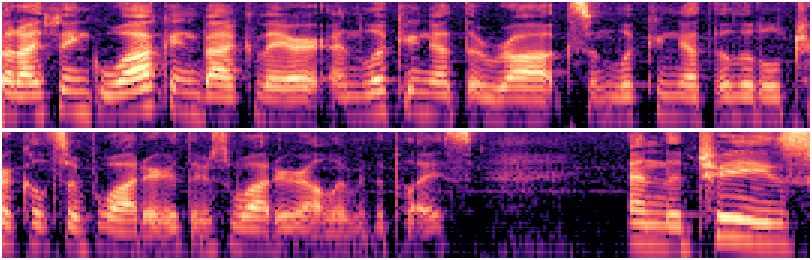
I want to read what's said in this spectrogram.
But i think walking back there and looking at the rocks and looking at the little trickles of water there's water all over the place and the trees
